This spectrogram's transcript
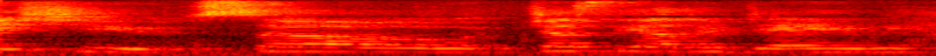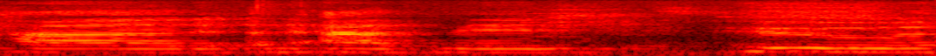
issues. So just the other day, we had an admin who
